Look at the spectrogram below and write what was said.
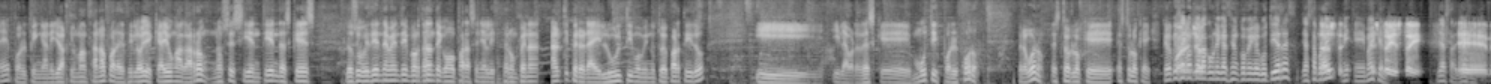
eh, por el pinganillo a Gil Manzano para decirle, oye, que hay un agarrón. No sé si entiendes que es lo suficientemente importante como para señalizar un penalti, pero era el último minuto de partido y, y la verdad es que mutis por el foro. Pero bueno, esto es lo que esto es lo que hay. Creo que se ha cortado yo- la comunicación con Miguel Gutiérrez. ¿Ya está por No, ahí? estoy, eh, Michael. estoy, estoy. Ya está, ya Eh,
